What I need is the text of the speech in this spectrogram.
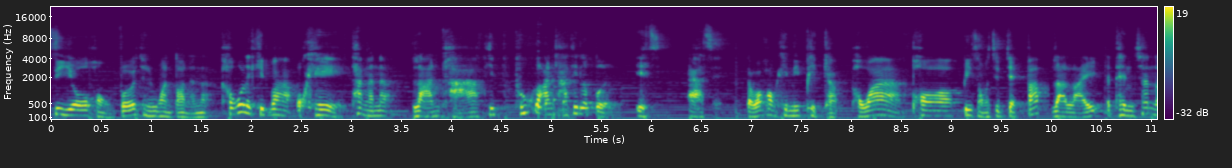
CEO ของ First 21ตอนนั้นอะเขาก็เลยคิดว่าโอเค ถ้างั้นอะร้านค้าที่ทุกร้านค้าที่เราเปิด is asset แต่ว่าความคิดนี้ผิดครับ เพราะว่าพอปี 2017 ปั๊บหลายๆ attention ห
